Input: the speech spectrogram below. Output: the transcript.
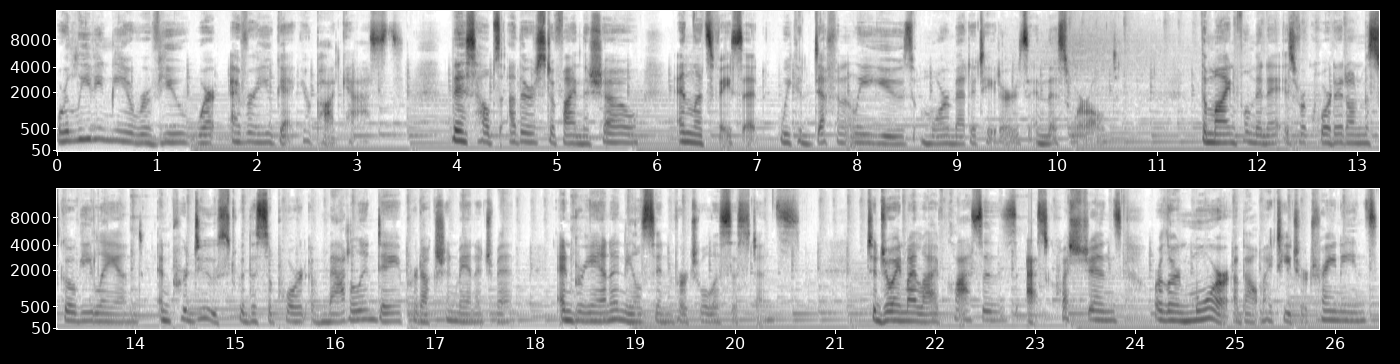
or leaving me a review wherever you get your podcasts. This helps others to find the show, and let's face it, we could definitely use more meditators in this world. The Mindful Minute is recorded on Muskogee land and produced with the support of Madeline Day Production Management and Brianna Nielsen Virtual Assistants. To join my live classes, ask questions, or learn more about my teacher trainings,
